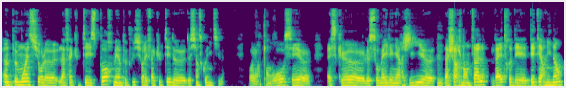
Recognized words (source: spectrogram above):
un peu moins sur le, la faculté sport, mais un peu plus sur les facultés de, de sciences cognitives. Voilà. En gros, c'est est-ce que le sommeil, l'énergie, mmh. la charge mentale va être des déterminants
